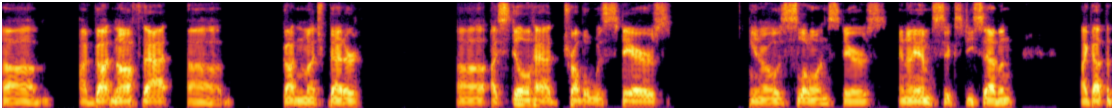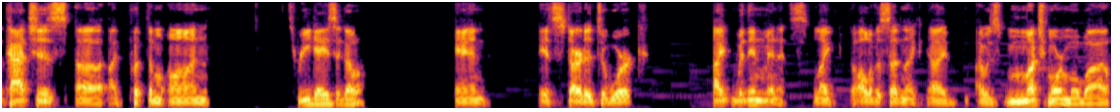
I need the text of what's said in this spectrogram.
um, i've gotten off that uh, gotten much better uh, I still had trouble with stairs. You know, I was slow on stairs, and I am 67. I got the patches. Uh, I put them on three days ago, and it started to work. I within minutes, like all of a sudden, I I, I was much more mobile.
